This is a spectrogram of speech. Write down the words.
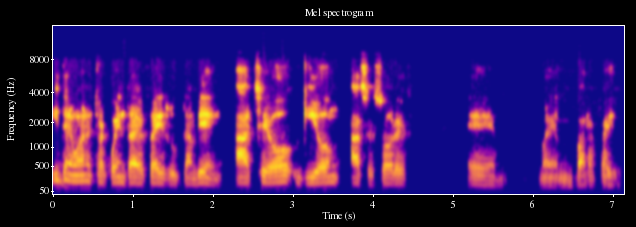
y tenemos nuestra cuenta de Facebook también, ho-asesores eh, para Facebook.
